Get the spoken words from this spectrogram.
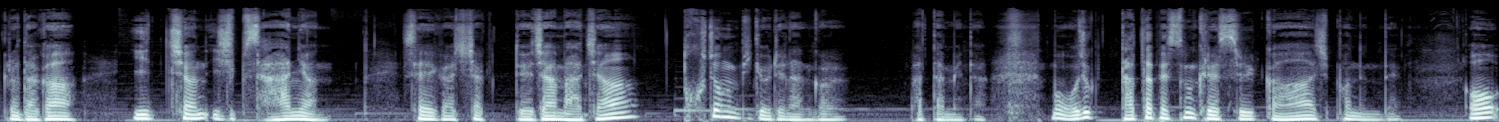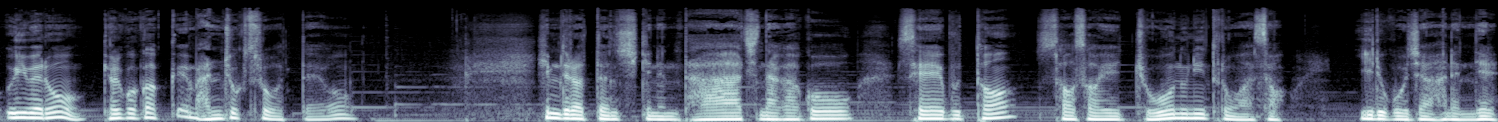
그러다가 2024년 새해가 시작되자마자 토정 비결이라는 걸 봤답니다. 뭐 오죽 답답했으면 그랬을까 싶었는데 어 의외로 결과가 꽤 만족스러웠대요. 힘들었던 시기는 다 지나가고 새해부터 서서히 좋은 운이 들어와서 이루고자 하는 일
